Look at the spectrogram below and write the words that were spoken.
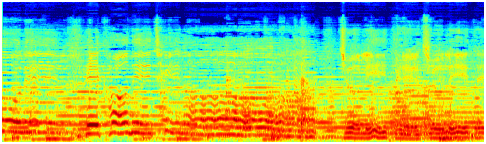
বলে এখানে ছিলাম। চলিতে চলিতে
